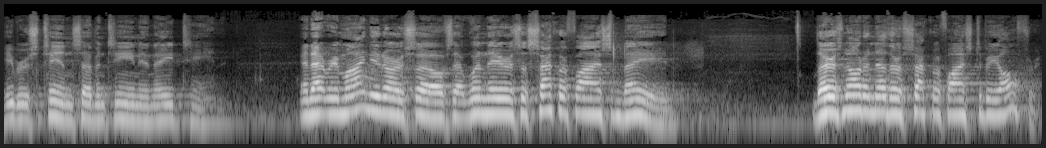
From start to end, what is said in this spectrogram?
Hebrews 10 17 and 18. And that reminding ourselves that when there is a sacrifice made, there's not another sacrifice to be offered.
